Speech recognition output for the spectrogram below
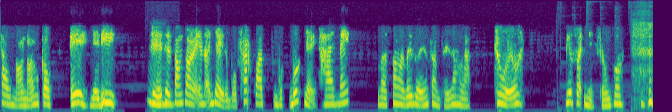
sau nói nói một câu ê nhảy đi. Thế ừ. thì xong sau này em đã nhảy được một phát qua một bước nhảy 2 mét. Và xong rồi bây giờ em cảm thấy rằng là trời ơi biết vậy nhảy sớm thôi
